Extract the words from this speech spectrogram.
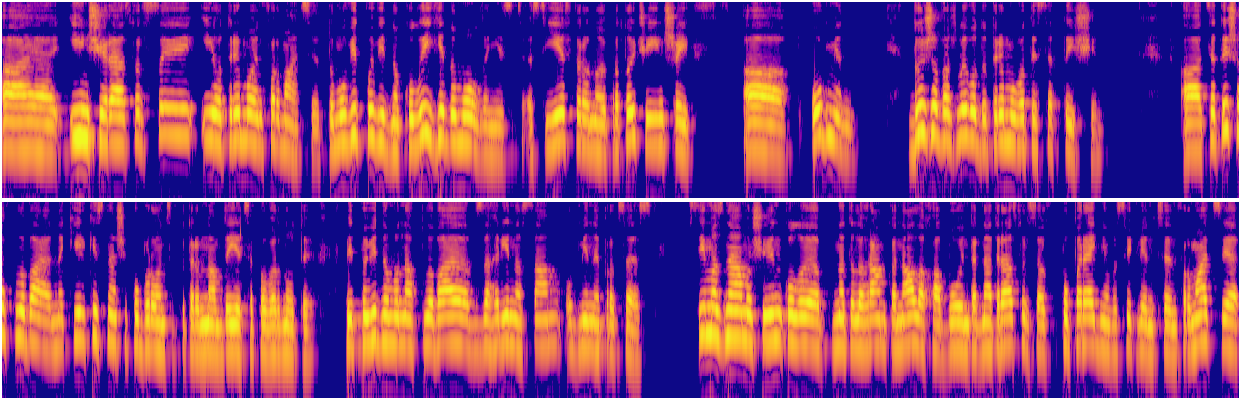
е, інші ресурси і отримує інформацію. Тому, відповідно, коли є домовленість з цією стороною про той чи інший обмін, дуже важливо дотримуватися тиші. Ця тиша впливає на кількість наших оборонців, котрим нам вдається повернути. Відповідно, вона впливає взагалі на сам обмінний процес. Всі ми знаємо, що інколи на телеграм-каналах або інтернет-ресурсах попередньо висвітлюється інформація,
